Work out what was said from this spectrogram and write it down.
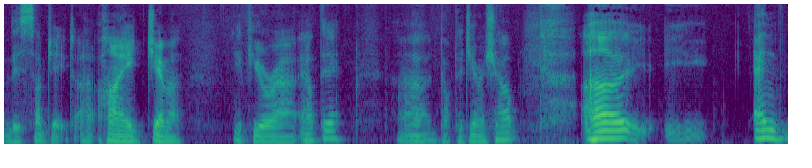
this subject. Uh, hi, Gemma, if you're uh, out there, uh, Dr. Gemma Sharp. And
